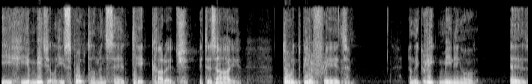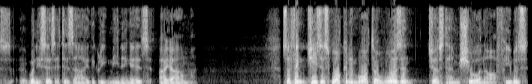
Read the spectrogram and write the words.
he, he immediately he spoke to them and said, "Take courage, it is I. don't be afraid. And the Greek meaning of is, when he says it is I, the Greek meaning is I am. So I think Jesus walking in water wasn't just him showing off. He was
